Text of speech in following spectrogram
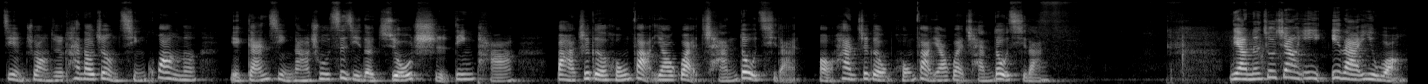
见状就是看到这种情况呢，也赶紧拿出自己的九齿钉耙，把这个红发妖怪缠斗起来。哦，和这个红发妖怪缠斗起来，两人就这样一一来一往，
